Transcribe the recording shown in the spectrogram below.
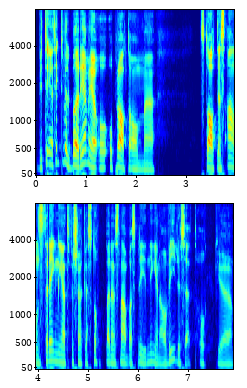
jag tänkte väl börja med att, att prata om eh, statens ansträngning att försöka stoppa den snabba spridningen av viruset och eh,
